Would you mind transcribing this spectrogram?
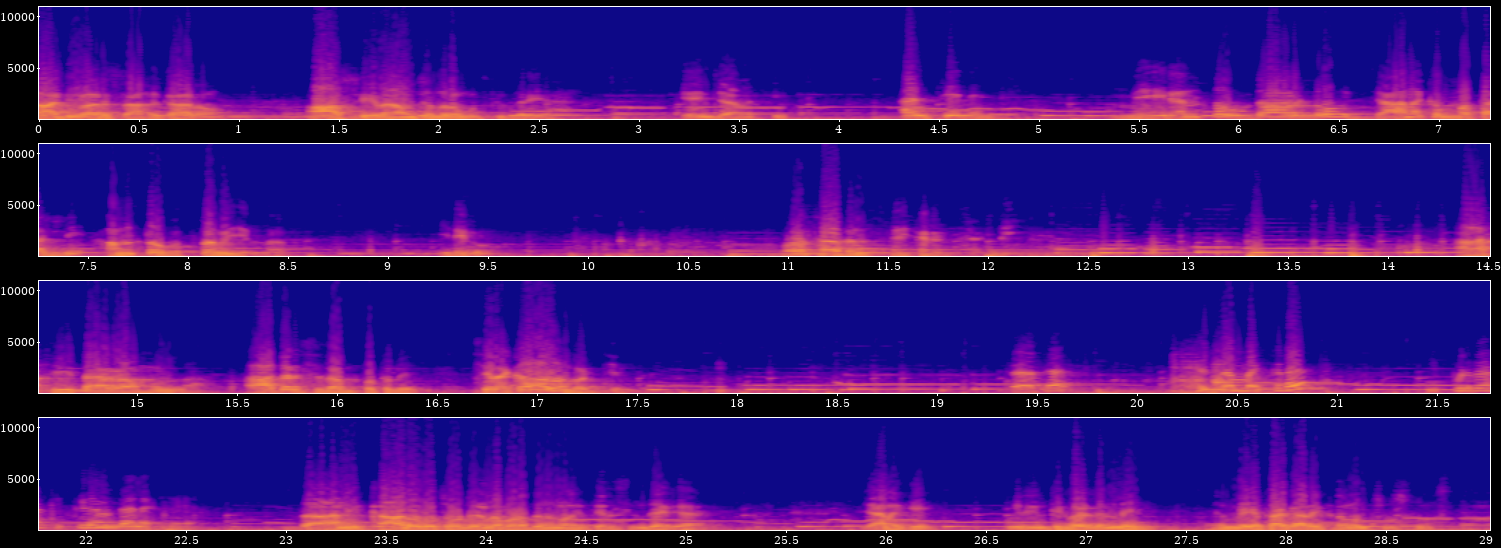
సాటివారి సహకారం ఆ శ్రీరామచంద్రమూర్తి దయ. ఏం జానకి? అంతేనండి. మీరెంత ఉదారులో జానకమ్మ తల్లి అంత ఉత్తమ ఇల్ల ఇదిగో ప్రసాదం స్వీకరించండి. ఆ సీతారాముల ఆదర్శ దంపతులే చిరకాలం వర్ధిల్లు రాధా చిన్నమ్మ ఎక్కడ? ఇప్పుడు దాకా ఇక్కడే ఉండాలక్కయ్య. దాని కాలు ఒక చోట నిలబడదని మనకి తెలిసిందేగా. జానకి మీరు ఇంటికి వెళ్ళండి. నేను మిగతా కార్యక్రమం చూసుకుని వస్తాను.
